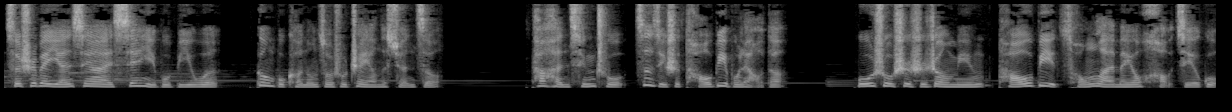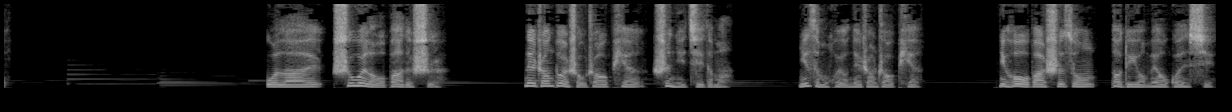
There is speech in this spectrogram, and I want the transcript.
此时被严心爱先一步逼问，更不可能做出这样的选择。他很清楚自己是逃避不了的，无数事实证明，逃避从来没有好结果。我来是为了我爸的事，那张断手照片是你寄的吗？你怎么会有那张照片？你和我爸失踪到底有没有关系？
